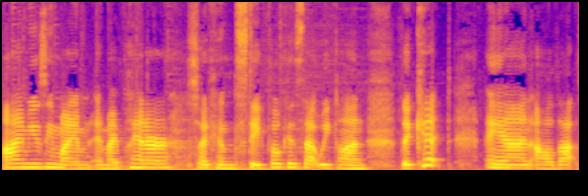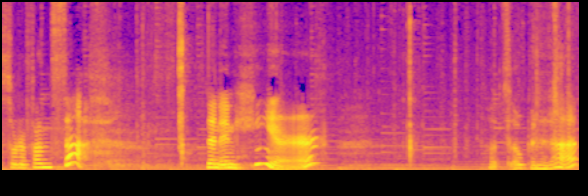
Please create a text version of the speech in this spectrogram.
I'm using mine in my planner so I can stay focused that week on the kit and all that sort of fun stuff. Then in here, let's open it up.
